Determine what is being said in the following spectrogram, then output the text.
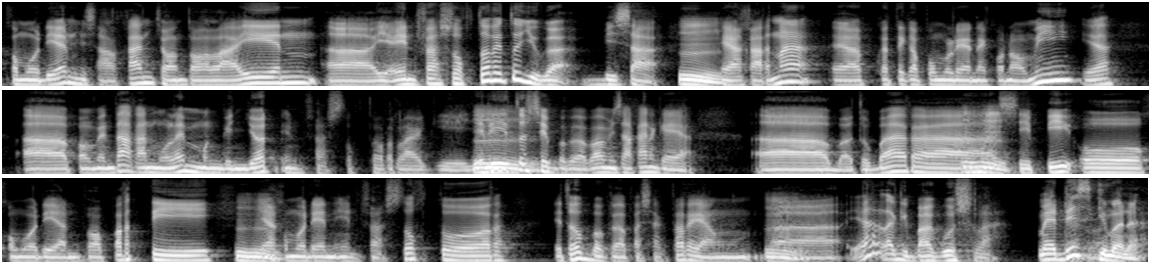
kemudian misalkan contoh lain eh, ya infrastruktur itu juga bisa Hmm. ya karena ya ketika pemulihan ekonomi ya eh, pemerintah akan mulai menggenjot infrastruktur lagi jadi Hmm. itu sih beberapa misalkan kayak eh, batu bara, Mhm. CPO, kemudian properti, Mhm. ya kemudian infrastruktur, itu beberapa sektor yang Hmm. eh, ya lagi bagus lah. Medis gimana?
